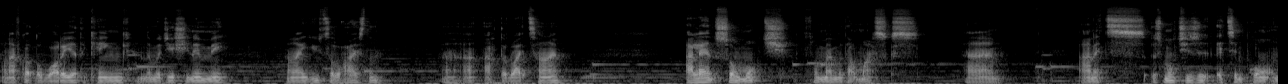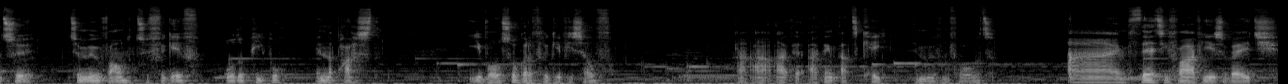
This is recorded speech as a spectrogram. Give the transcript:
and I've got the warrior, the king, and the magician in me, and I utilise them uh, at the right time. I learnt so much from Men Without Masks, um, and it's as much as it's important to to move on, to forgive other people in the past. You've also got to forgive yourself. I, I, I, th- I think that's key in moving forward. I'm 35 years of age.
